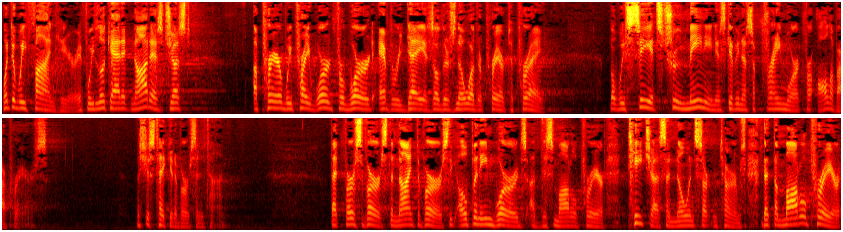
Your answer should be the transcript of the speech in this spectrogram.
What do we find here? If we look at it not as just a prayer we pray word for word every day as though there's no other prayer to pray. But we see its true meaning is giving us a framework for all of our prayers. Let's just take it a verse at a time. That first verse, the ninth verse, the opening words of this model prayer teach us in no uncertain terms that the model prayer,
